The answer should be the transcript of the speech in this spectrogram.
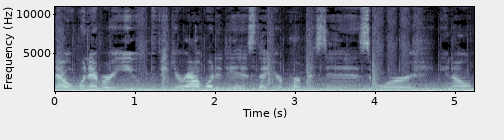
know, whenever you figure out what it is that your purpose is, or, you know,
